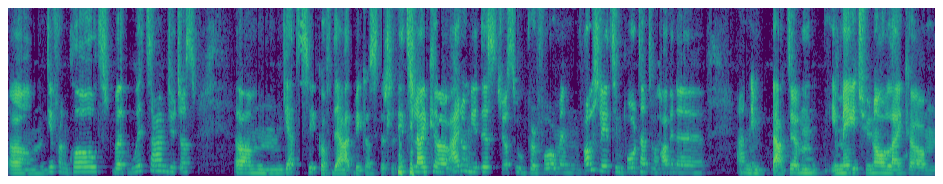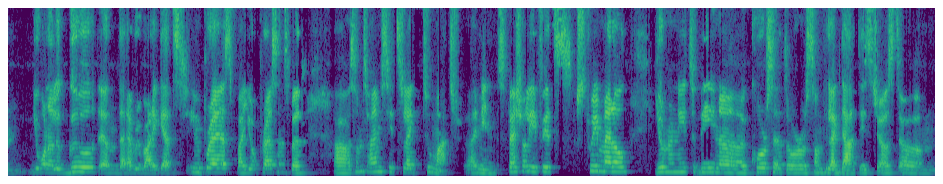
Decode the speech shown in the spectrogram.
um, different clothes but with time you just um, get sick of that because it's like uh, i don't need this just to perform and obviously it's important to having a an impact um, image you know like um, you want to look good and that everybody gets impressed by your presence but uh, sometimes it's like too much. I mean, especially if it's stream metal, you don't need to be in a corset or something like that. It's just um,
